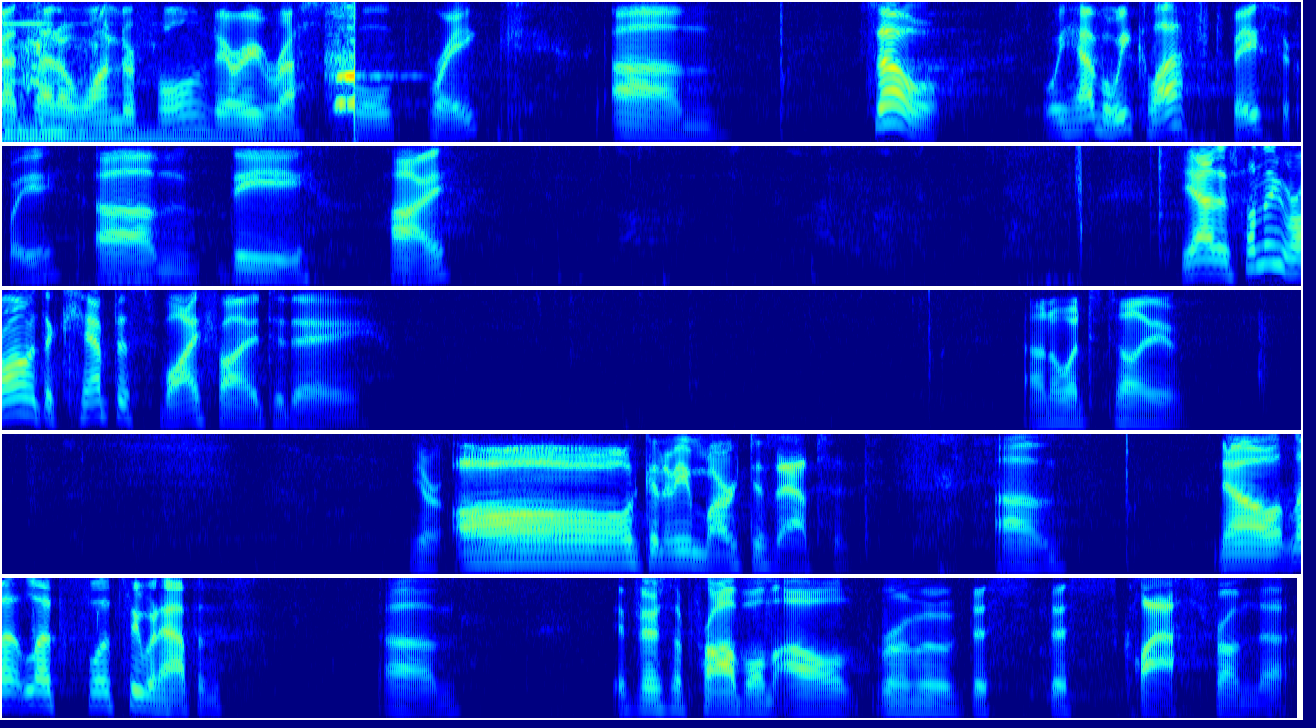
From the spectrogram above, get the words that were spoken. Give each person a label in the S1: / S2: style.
S1: guys had a wonderful, very restful break. Um, so, we have a week left, basically. Um, the, hi. Yeah, there's something wrong with the campus Wi-Fi today. I don't know what to tell you. You're all gonna be marked as absent. Um, no, let, let's, let's see what happens. Um, if there's a problem, I'll remove this, this class from the,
